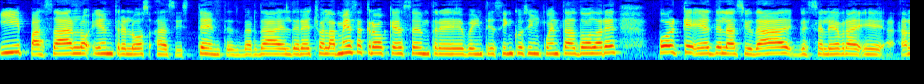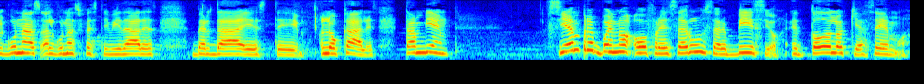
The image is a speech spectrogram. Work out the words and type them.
y pasarlo entre los asistentes, ¿verdad? El derecho a la mesa creo que es entre 25 y 50 dólares porque es de la ciudad que celebra eh, algunas, algunas festividades, ¿verdad? Este, locales. También Siempre es bueno ofrecer un servicio en todo lo que hacemos.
